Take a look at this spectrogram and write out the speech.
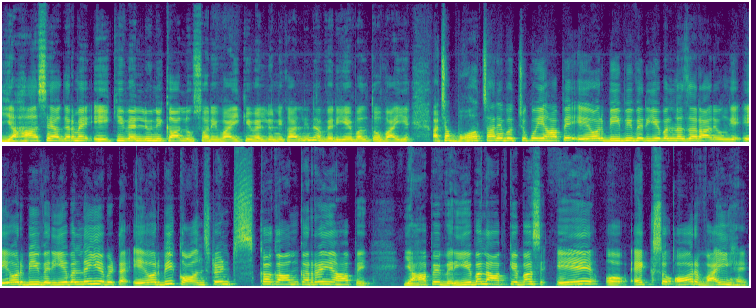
यहाँ से अगर मैं ए की वैल्यू निकालू सॉरी वाई की वैल्यू निकालनी ना वेरिएबल तो वाई है। अच्छा बहुत सारे बच्चों को यहाँ पे ए और बी भी वेरिएबल नज़र आ रहे होंगे। ए और बी वेरिएबल नहीं है बेटा ए और बी कॉन्स्टेंट्स का काम कर रहे हैं यहाँ पे। यहाँ पे वेरिएबल आपके पास ए एक्स और वाई है।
